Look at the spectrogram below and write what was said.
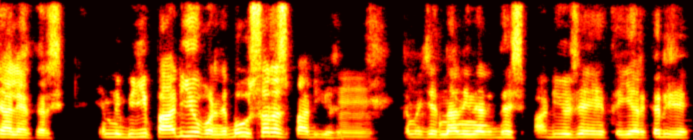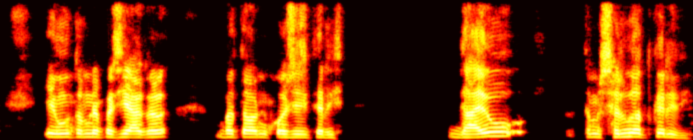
ચાલ્યા કરશે. એમની બીજી પાડીઓ પણ છે બહુ સરસ પાડીઓ છે. તમે જે નાની નાની દસ પાડીઓ છે એ તૈયાર કરી છે એ હું તમને પછી આગળ બતાવવાની કોશિશ કરીશ. ગાયો તમે શરૂઆત કરી હતી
